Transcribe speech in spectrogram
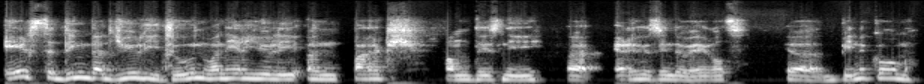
eerste ding dat jullie doen wanneer jullie een park van Disney eh, ergens in de wereld eh, binnenkomen?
